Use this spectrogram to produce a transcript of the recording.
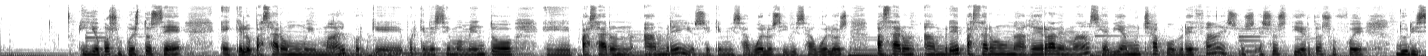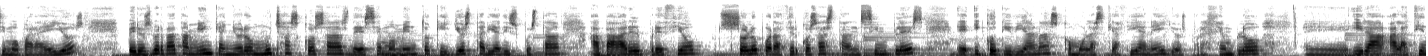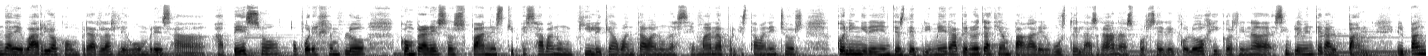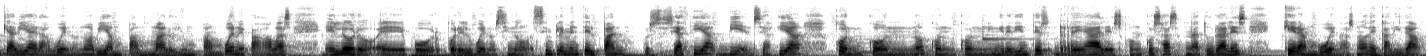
Y yo, por supuesto, sé eh, que lo pasaron muy mal porque, porque en ese momento eh, pasaron hambre. Yo sé que mis abuelos y bisabuelos pasaron hambre, pasaron una guerra además y había mucha pobreza. Eso es, eso es cierto, eso fue durísimo para ellos. Pero es verdad también que añoro muchas cosas de ese momento que yo estaría dispuesta a pagar el precio solo por hacer cosas tan simples eh, y cotidianas como las que hacían ellos. Por ejemplo, eh, ir a, la tienda de barrio a comprar las legumbres a, peso o por ejemplo comprar esos panes que pesaban un kilo y que aguantaban una semana porque estaban hechos con ingredientes de primera pero no te hacían pagar el gusto y las ganas por ser ecológicos ni nada, simplemente era el pan. El pan que había era bueno, no había un pan malo y un pan bueno y pagabas el oro eh, por, por, el bueno, sino simplemente el pan pues, se hacía bien, se hacía con, con, ¿no? con, con ingredientes reales, con cosas naturales que eran buenas, ¿no? de calidad.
